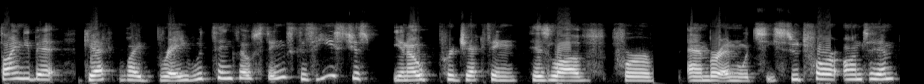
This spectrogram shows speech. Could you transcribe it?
tiny bit get why Bray would think those things because he's just you know projecting his love for Amber and what she stood for onto him.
